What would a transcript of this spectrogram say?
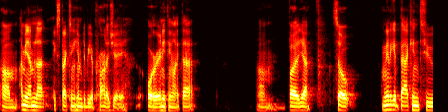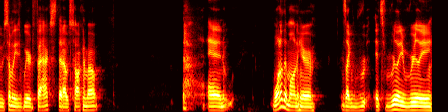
Um, I mean, I'm not expecting him to be a protege or anything like that. Um, but yeah, so I'm to get back into some of these weird facts that I was talking about. And one of them on here is like, it's really, really,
